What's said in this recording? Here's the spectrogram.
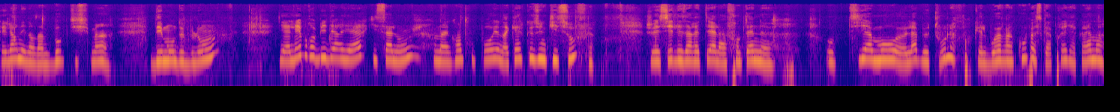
Et là, on est dans un beau petit chemin des monts de Blon. Il y a les brebis derrière qui s'allongent. On a un grand troupeau. Il y en a quelques-unes qui soufflent. Je vais essayer de les arrêter à la fontaine petit hameau euh, La Betoule pour qu'elle boive un coup parce qu'après il y a quand même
